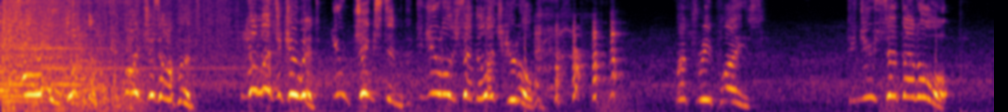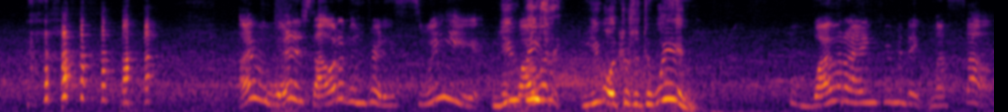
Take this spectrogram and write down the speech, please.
Oh, what the fuck just happened? Got electrocuted! You jinxed him! Did you set the electrocute up? Match replays. Did you set that up? I wish that would have been pretty sweet. You why basically, you wanted Crusher to win. Why would I incriminate myself?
